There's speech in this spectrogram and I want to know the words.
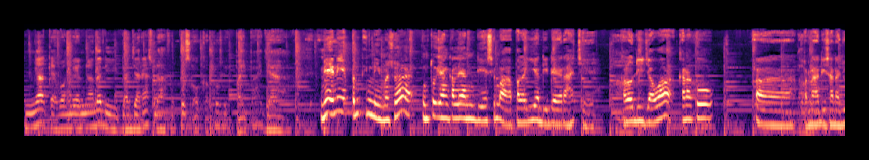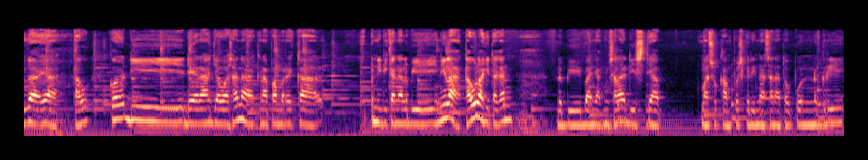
Sehingga kayak Bang Rian bilang tadi, belajarnya sudah fokus, oh aku IPA-IPA aja. Ini ini penting nih maksudnya untuk yang kalian di SMA apalagi yang di daerah Aceh. Kalau di Jawa kan aku eh, pernah di sana juga ya tahu. Kalau di daerah Jawa sana kenapa mereka pendidikannya lebih inilah tahulah kita kan. Lebih banyak misalnya di setiap masuk kampus kedinasan ataupun negeri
